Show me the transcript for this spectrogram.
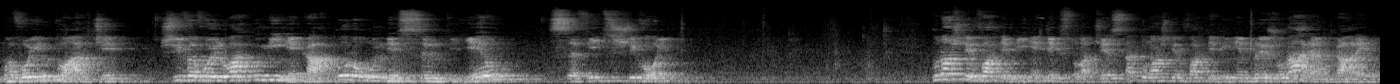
mă voi întoarce și vă voi lua cu mine, ca acolo unde sunt eu, să fiți și voi. Cunoaștem foarte bine textul acesta, cunoaștem foarte bine împrejurarea în care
